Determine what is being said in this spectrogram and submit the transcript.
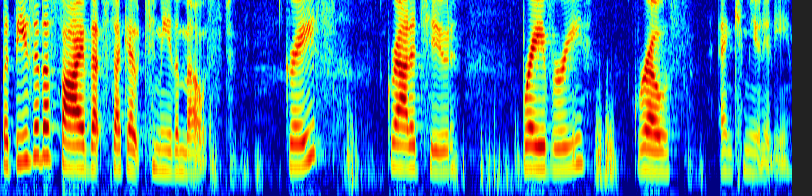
But these are the five that stuck out to me the most grace, gratitude, bravery, growth, and community.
